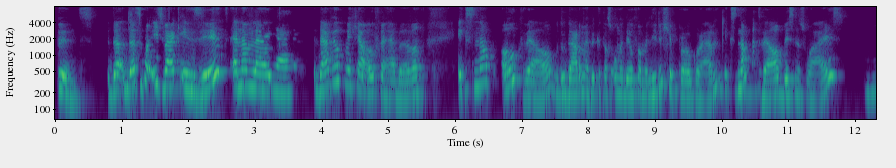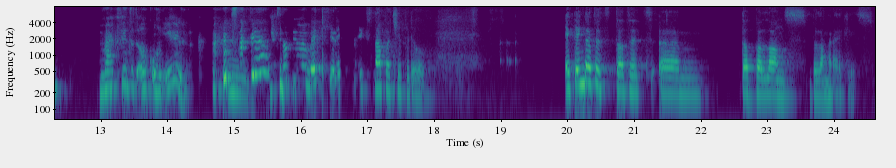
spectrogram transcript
punt. Dat, dat is gewoon iets waar ik in zit. En dan like, Ja. daar wil ik met jou over hebben. Want ik snap ook wel, ik bedoel, daarom heb ik het als onderdeel van mijn leadership program. Ik snap het wel, business-wise. Mhm. Maar ik vind het ook oneerlijk. Mm. snap je? Snap je me een beetje? Ik snap wat je bedoelt. Ik denk dat het, dat het ehm, dat balans belangrijk is.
